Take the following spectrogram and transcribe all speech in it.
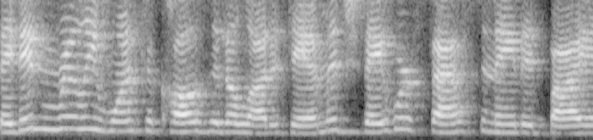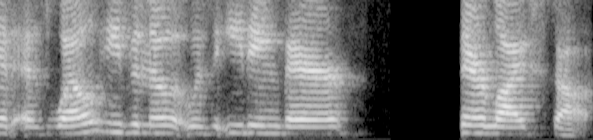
They didn't really want to cause it a lot of damage. They were fascinated by it as well, even though it was eating their their livestock.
